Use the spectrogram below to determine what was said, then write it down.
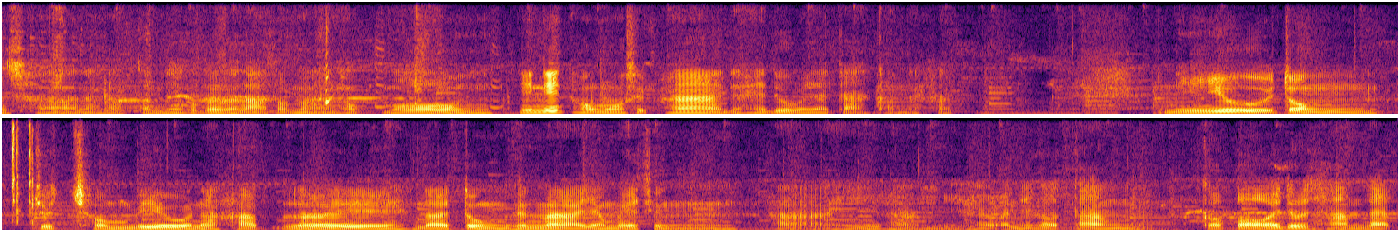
สวัสดีตอนเช้านะครับ ตอนนี้ก็เป็นเวลาประมาณ6โมงนิดๆ6โมง15เดี๋ยวให้ดูบรรยากาศกันนะครับอันนี้อยู่ตรงจุดชมวิวนะครับ เลยดอยตุงขึ้นมายังไม่ถึงผาฮีผามีครับ อันนี้เราตั้งกโปรไว้ดูไทม์แลป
